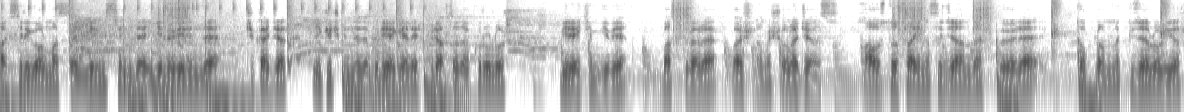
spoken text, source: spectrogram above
Aksilik olmazsa 20'sinde 21'inde çıkacak. 2-3 günde de buraya gelir. Bir haftada kurulur. 1 Ekim gibi baskılara başlamış olacağız. Ağustos ayının sıcağında böyle toplanmak güzel oluyor.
